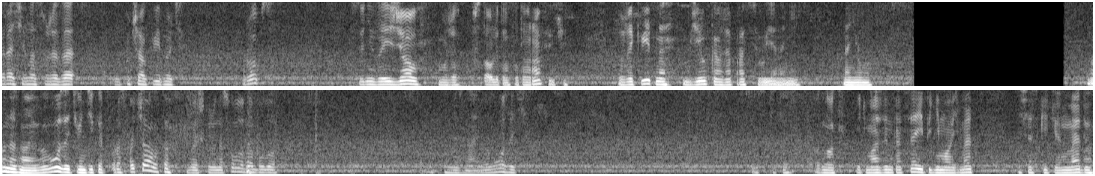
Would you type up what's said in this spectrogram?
До речі, у нас вже за... почав квітнути ропс. Сьогодні заїжджав, може вставлю там фотографію чи вже квітне, бджілка вже працює на ній, на ньому. Ну не знаю, вивозить, він тільки розпочав, то бо я ж кажу, у нас холодно було. Не знаю, вивозить. Ось Скільки, однак, хоч магазинка це і піднімають мед. І ще скільки меду.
